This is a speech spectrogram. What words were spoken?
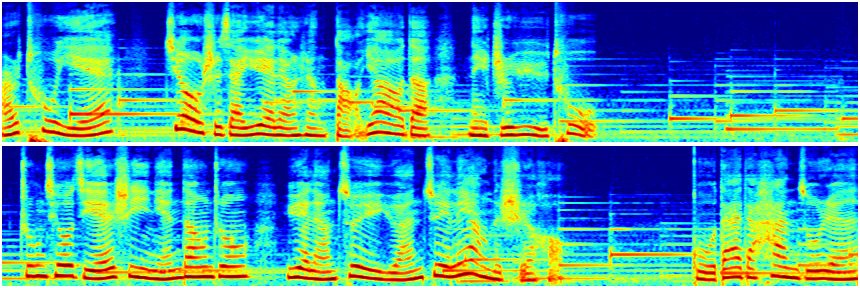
而兔爷就是在月亮上捣药的那只玉兔。中秋节是一年当中月亮最圆最亮的时候。古代的汉族人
